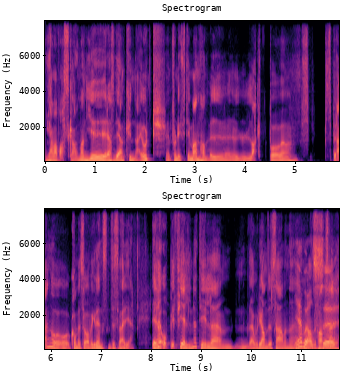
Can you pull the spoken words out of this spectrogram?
Ja, men hva skal man gjøre? Altså, det han kunne ha gjort, en fornuftig mann, hadde vel lagt på s- sprang og, kommet seg over grensen til Sverige. Eller opp i fjellene til eh, der hvor de andre samene Ja, hans, eh,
